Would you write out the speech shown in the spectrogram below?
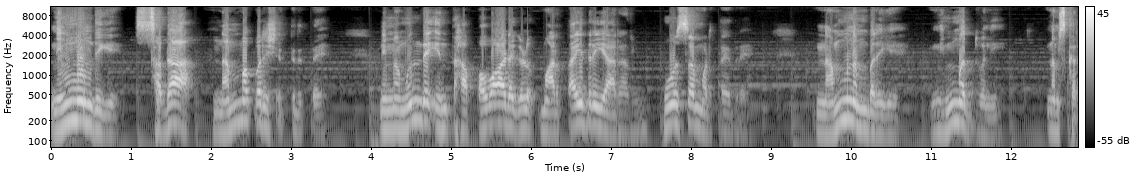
ನಿಮ್ಮೊಂದಿಗೆ ಸದಾ ನಮ್ಮ ಪರಿಷತ್ತಿರುತ್ತೆ ನಿಮ್ಮ ಮುಂದೆ ಇಂತಹ ಪವಾಡಗಳು ಮಾಡ್ತಾ ಇದ್ರೆ ಯಾರು ಮೋಸ ಮಾಡ್ತಾ ಇದ್ರೆ ನಮ್ಮ ನಂಬರಿಗೆ ನಿಮ್ಮ ಧ್ವನಿ. ನಮಸ್ಕಾರ.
